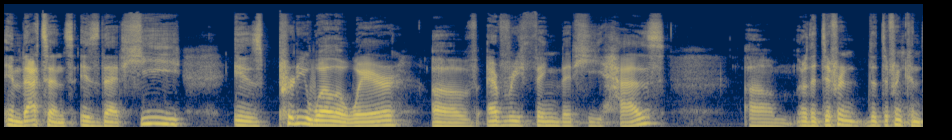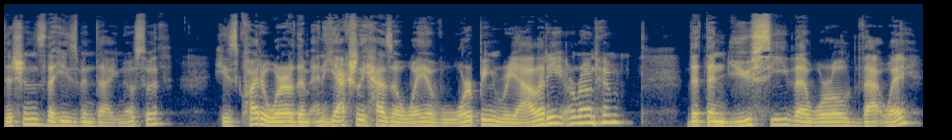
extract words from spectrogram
in that sense is that he is pretty well aware of everything that he has um, or the different the different conditions that he's been diagnosed with. He's quite aware of them, and he actually has a way of warping reality around him that then you see the world that way.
